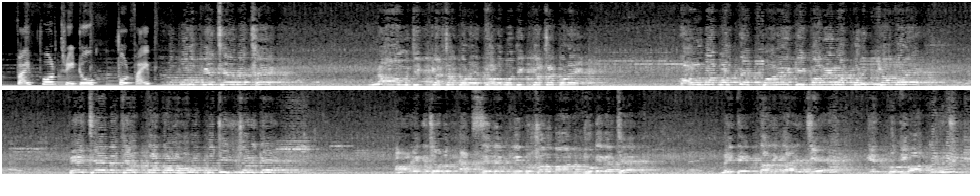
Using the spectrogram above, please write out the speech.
five four three two four নাম জিজ্ঞাসা করে, ধর্ম জিজ্ঞাসা করে। কলমা পড়তে পারে কি পারে না পরীক্ষা করে। হত্যা করা হলো পঁচিশ জনকে। আরেকজন অ্যাক্সিডেন্টলি মুসলমান ঢুকে গেছে। মৃতের তালিকায় যে এর প্রতিবাদ করেছে।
